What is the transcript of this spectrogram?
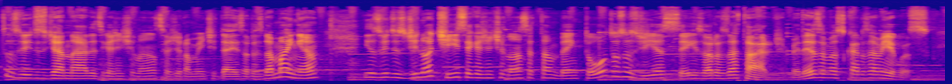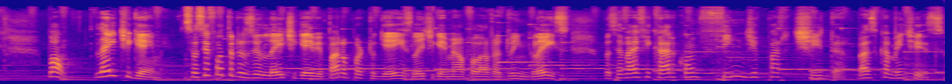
tantos vídeos de análise que a gente lança geralmente 10 horas da manhã e os vídeos de notícia que a gente lança também todos os dias 6 horas da tarde. Beleza, meus caros amigos? Bom, late game. Se você for traduzir late game para o português, late game é uma palavra do inglês, você vai ficar com fim de partida. Basicamente isso.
